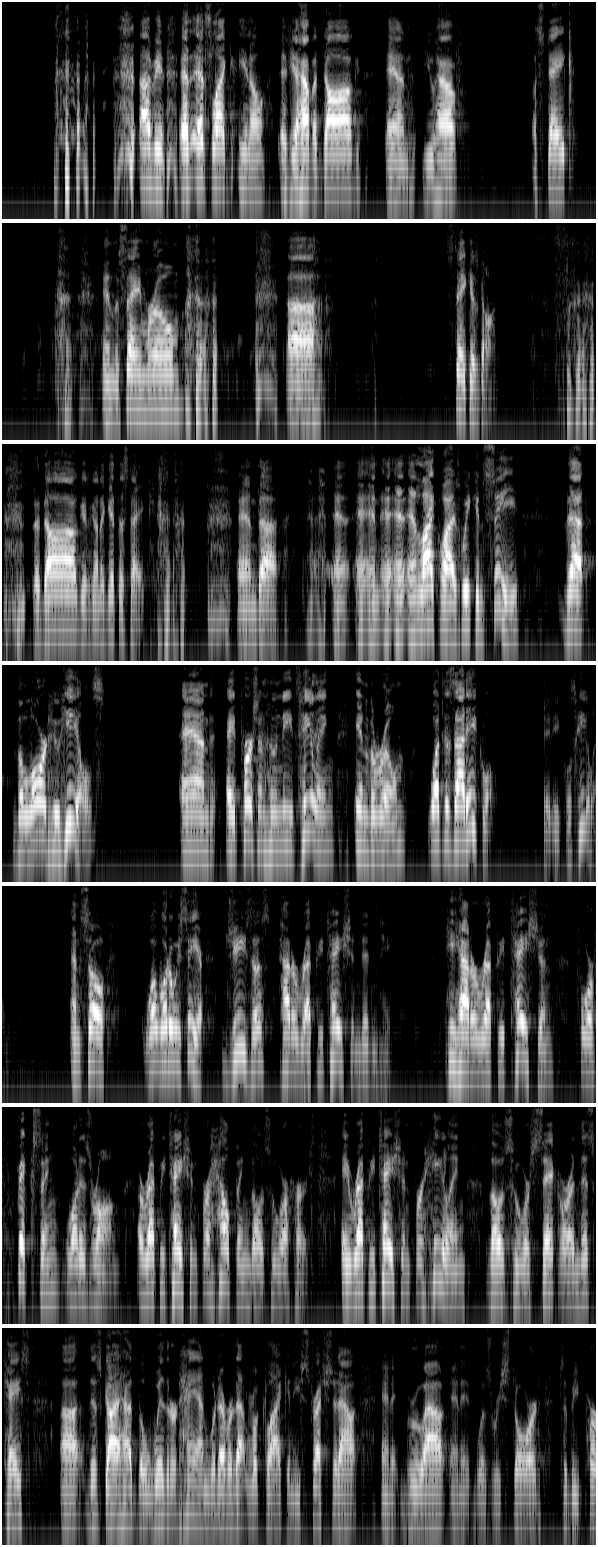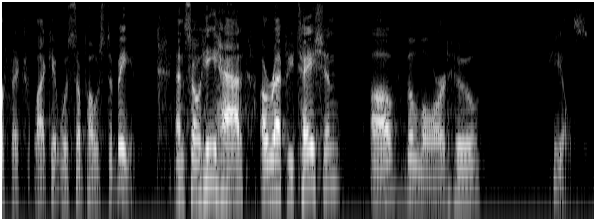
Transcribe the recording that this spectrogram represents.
I mean, it's like, you know, if you have a dog and you have a steak in the same room, uh, steak is gone. the dog is going to get the steak. and, uh, and, and, and, and likewise, we can see that the Lord who heals and a person who needs healing in the room, what does that equal? It equals healing. And so, what, what do we see here? Jesus had a reputation, didn't he? He had a reputation for fixing what is wrong, a reputation for helping those who are hurt, a reputation for healing those who were sick, or in this case, uh, this guy had the withered hand, whatever that looked like, and he stretched it out, and it grew out, and it was restored to be perfect like it was supposed to be. And so he had a reputation of the Lord who heals.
